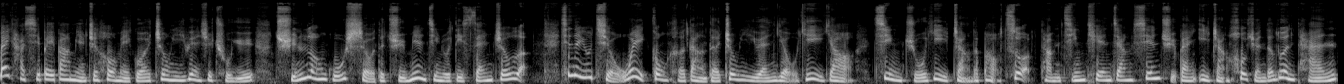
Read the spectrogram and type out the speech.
麦卡锡被罢免之后，美国众议院是处于群龙无首的局面，进入第三周了。现在有九位共和党的众议员有意要竞逐议长的宝座，他们今天将先举办议长候选的论坛。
